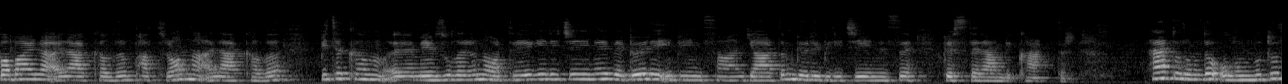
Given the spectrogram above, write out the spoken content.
babayla alakalı, patronla alakalı bir takım e, mevzuların ortaya geleceğini ve böyle bir insan yardım görebileceğinizi gösteren bir karttır. Her durumda olumludur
